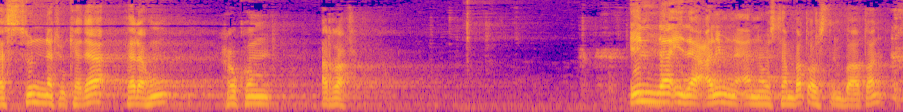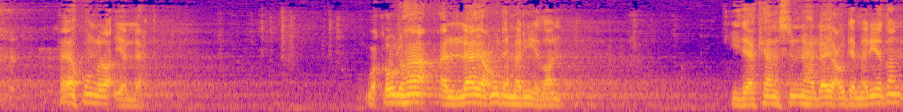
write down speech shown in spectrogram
السنة كذا فله حكم الرفع. إلا إذا علمنا أنه استنبطه استنباطا فيكون رأيا له. وقولها أن لا يعود مريضا. إذا كان السنة لا يعود مريضا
